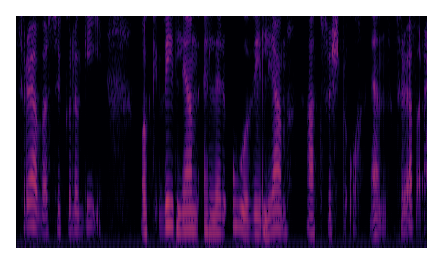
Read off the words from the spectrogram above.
förövarpsykologi och viljan eller oviljan att förstå en förövare.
